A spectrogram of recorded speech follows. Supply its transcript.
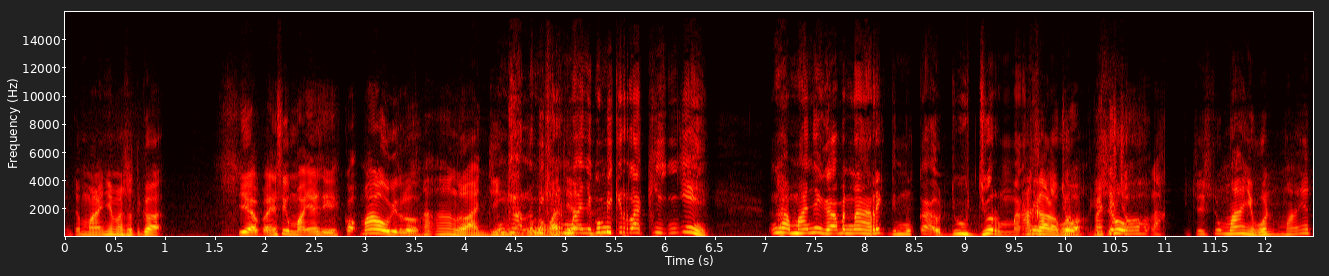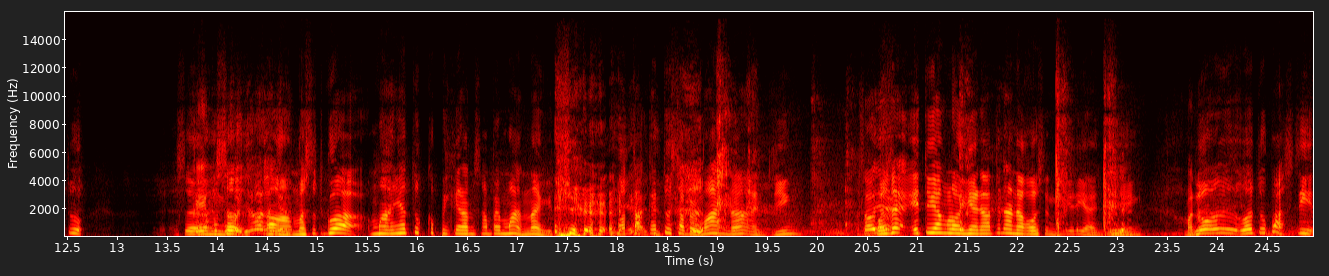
Itu mainnya maksud gua, Iya, paling sih emaknya sih. Kok mau gitu loh. heeh lo anjing. enggak lu goblok mikir ya. emaknya gua mikir lakinya enggak emaknya enggak menarik di muka jujur emaknya Agak lah, Bon. Justru justru emaknya, Bon. Emaknya tuh se, Kayak membuka jalan, ah, anjir. maksud gua emaknya tuh kepikiran sampai mana gitu. Otaknya tuh sampai mana anjing. Soalnya Maksudnya itu yang lo hianatin anak lo sendiri anjing. Mana? Lo lo tuh pasti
